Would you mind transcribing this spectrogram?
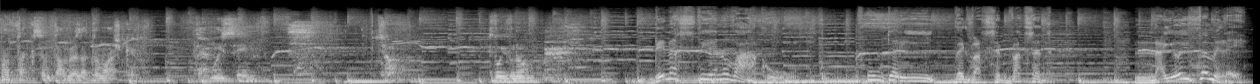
No tak jsem tam byl za Tomáškem. To je můj syn. Co? Tvůj vnuk? Dynastie Nováků. Úterý ve 2020 na Joj Family.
